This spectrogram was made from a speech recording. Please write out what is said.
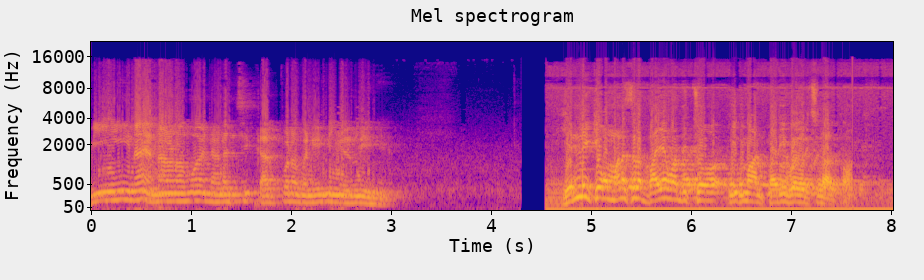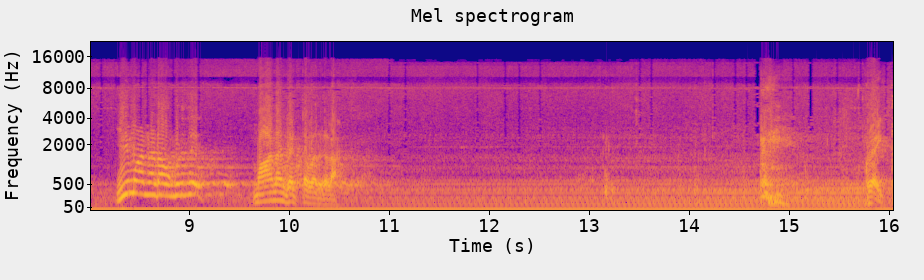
வீணா என்னென்னமோ நினைச்சு கற்பனை பண்ணிட்டு நீங்க இருந்தீங்க. என்னைக்கு உன் மனசுல பயம் வந்துச்சோ ஈமான் பறி போயிருச்சுன்னு அர்த்தம். ஈமான் உங்களுக்கு மானம் கெட்டவர்களா? ரைட்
